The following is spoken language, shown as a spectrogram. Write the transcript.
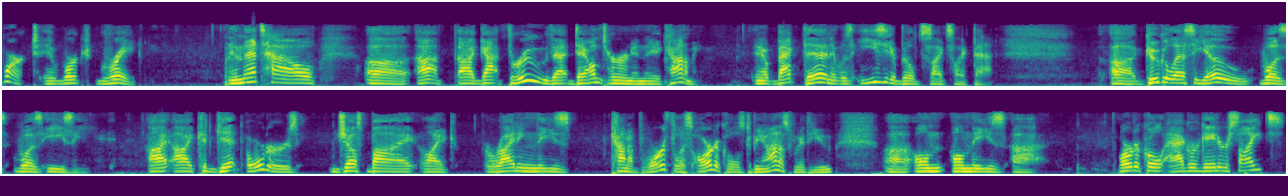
worked. It worked great, and that's how uh, I I got through that downturn in the economy. You know, back then it was easy to build sites like that. Uh, Google SEO was was easy. I I could get orders just by like writing these kind of worthless articles, to be honest with you, uh, on on these uh, article aggregator sites.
